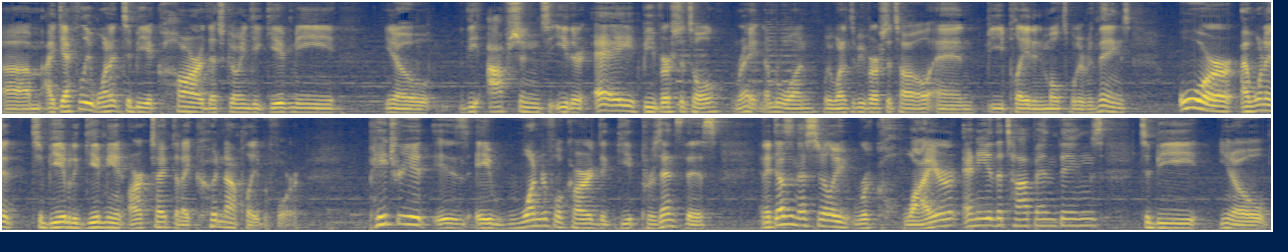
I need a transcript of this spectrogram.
um, I definitely want it to be a card that's going to give me you know, the option to either A, be versatile, right? Number one, we want it to be versatile and be played in multiple different things, or I want it to be able to give me an archetype that I could not play before. Patriot is a wonderful card that presents this, and it doesn't necessarily require any of the top end things to be, you know,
